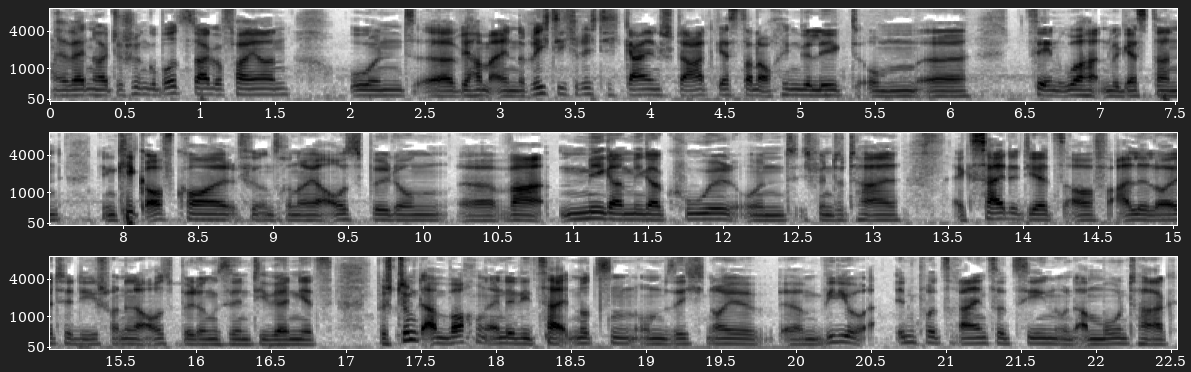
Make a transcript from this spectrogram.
Wir werden heute schön Geburtstage feiern und äh, wir haben einen richtig, richtig geilen Start gestern auch hingelegt. Um äh, 10 Uhr hatten wir gestern den Kick-Off-Call für unsere neue Ausbildung. Äh, war mega, mega cool und ich bin total excited jetzt auf alle Leute, die schon in der Ausbildung sind. Die werden jetzt bestimmt am Wochenende die Zeit nutzen, um sich neue ähm, Video-Inputs reinzuziehen und am Montag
